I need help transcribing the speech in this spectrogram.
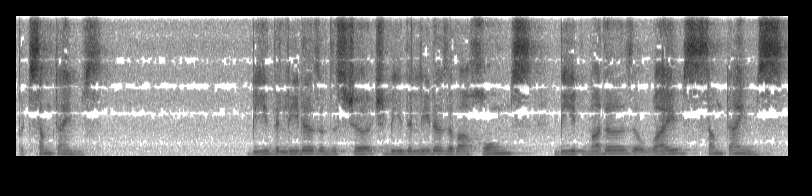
But sometimes, be the leaders of this church, be the leaders of our homes, be it mothers or wives, sometimes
